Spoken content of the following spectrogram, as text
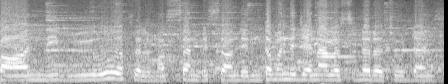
బాగుంది. వ్యూ అసలు మస్తు అనిపిస్తుంది. ఎంతమంది జనాలు వస్తున్నారో చూడడానికి.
